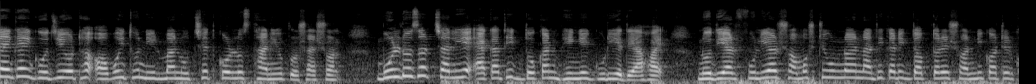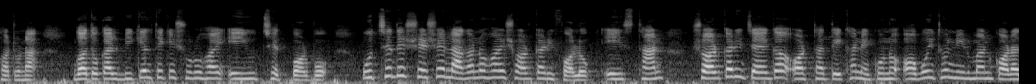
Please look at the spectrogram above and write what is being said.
জায়গায় গজিয়ে ওঠা অবৈধ নির্মাণ উচ্ছেদ করল স্থানীয় প্রশাসন। বুলডোজার চালিয়ে একাধিক দোকান ভেঙে গুড়িয়ে দেওয়া হয়। নদিয়ার ফুলিয়ার সমষ্টি উন্নয়ন আধিকারিক দপ্তরের সন্নিকটের ঘটনা। গতকাল বিকেল থেকে শুরু হয় এই উচ্ছেদ পর্ব। উচ্ছেদের শেষে লাগানো হয় সরকারি ফলক। এই স্থান সরকারি জায়গা, অর্থাৎ এখানে কোনো অবৈধ নির্মাণ করা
